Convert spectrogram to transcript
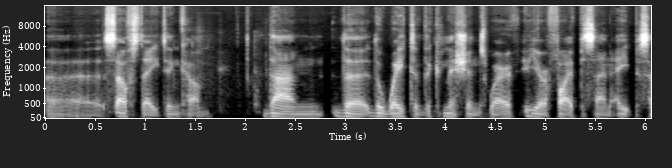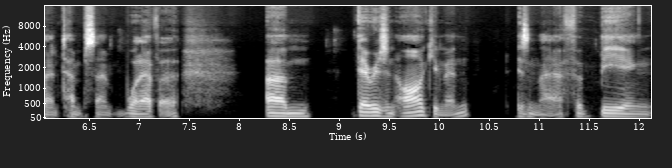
uh, self-staked income than the the weight of the commissions where if you're at 5% 8% 10% whatever. Um there is an argument isn't there for being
